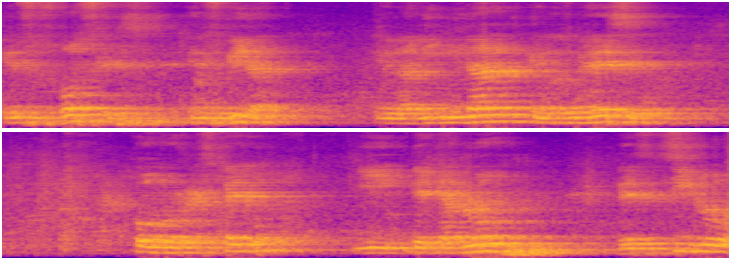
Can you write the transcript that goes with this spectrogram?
en sus bosques, en su vida, en la dignidad que nos merece como respeto y de que habló desde el siglo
